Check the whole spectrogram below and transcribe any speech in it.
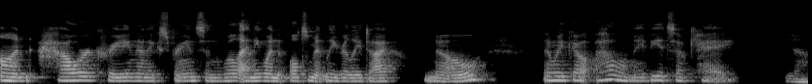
on how we're creating that experience and will anyone ultimately really die? No. Then we go oh well maybe it's okay. Yeah.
